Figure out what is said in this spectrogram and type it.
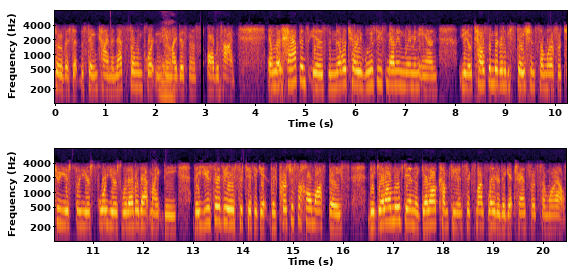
service at the same time, and that's so important Yeah. in my business all the time. And what happens is the military woos these men and women in, you know, tells them they're going to be stationed somewhere for two years, three years, four years, whatever that might be. They use their VA certificate. They purchase a home off base. They get all moved in. They get all comfy, and six months later they get transferred somewhere else.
